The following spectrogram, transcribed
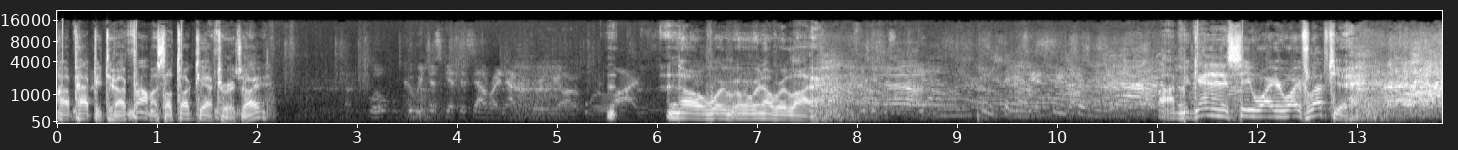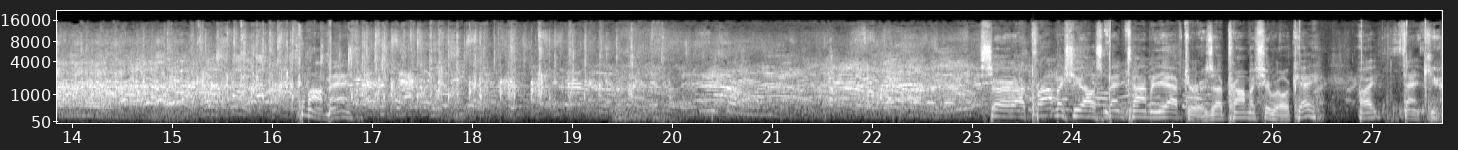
I'm happy to. I promise. I'll talk to you afterwards, all right? Well, could we just get this out right now because we are we're live? No, we're, we're, no, we're live. I'm beginning to see why your wife left you. Come on, man. Sir, I promise you I'll spend time with you afterwards. I promise you will, okay? All right. Thank you.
